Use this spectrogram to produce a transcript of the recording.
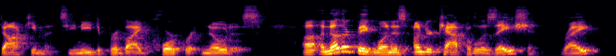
documents. You need to provide corporate notice. Uh, another big one is undercapitalization, right?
